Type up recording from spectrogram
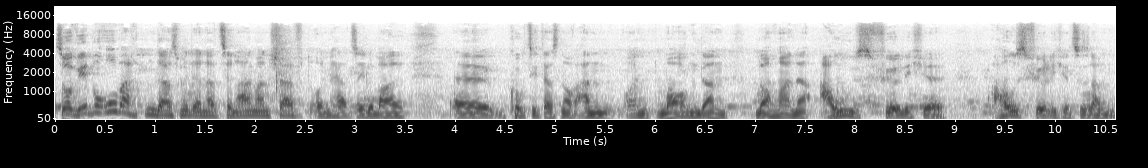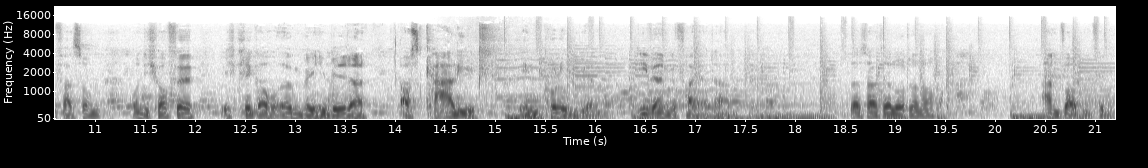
So, wir beobachten das mit der Nationalmannschaft und Herz, Seele, Ball äh, guckt sich das noch an und morgen dann nochmal eine ausführliche, ausführliche Zusammenfassung. Und ich hoffe, ich kriege auch irgendwelche Bilder aus Cali in Kolumbien. Die werden gefeiert haben. Was sagt der Lothar noch? Antworten finden.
